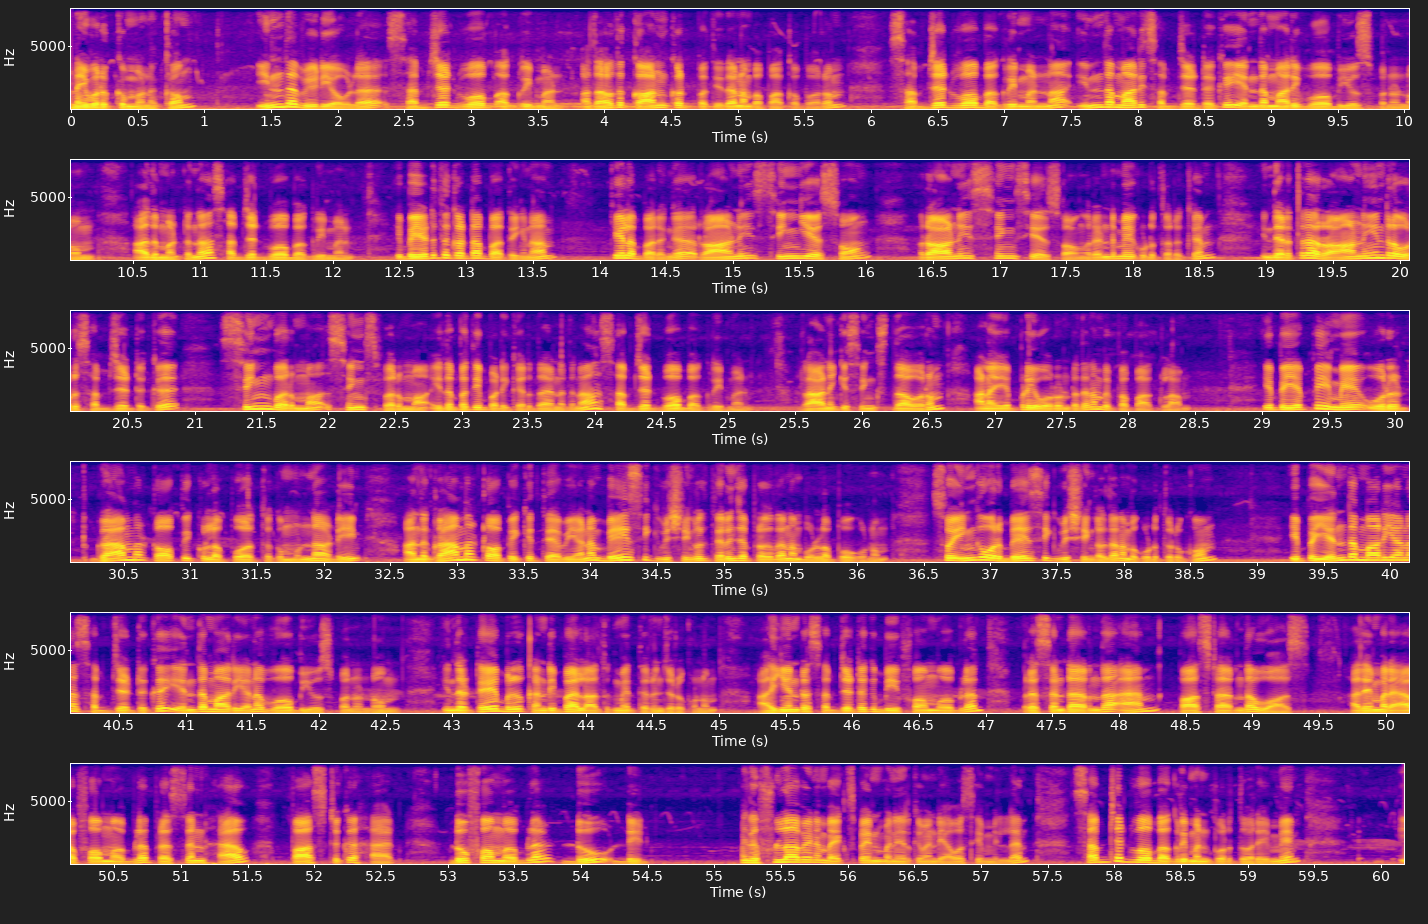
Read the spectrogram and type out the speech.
அனைவருக்கும் வணக்கம். இந்த வீடியோவில் சப்ஜெக்ட் வேர்ப் அக்ரிமெண்ட் அதாவது கான்கட் பற்றி தான் நம்ம பார்க்க போகிறோம் சப்ஜெக்ட் வேர்ப் அக்ரிமெண்ட்னா இந்த மாதிரி சப்ஜெக்ட்டுக்கு எந்த மாதிரி வேர்ப் யூஸ் பண்ணணும்? அது மட்டும்தான் சப்ஜெக்ட் வேர்ப் அக்ரிமெண்ட் இப்போ எடுத்துக்காட்டாக பார்த்தீங்கன்னா கீழே பாருங்கள் Rani Singh a song Rani Singh's a song ரெண்டுமே கொடுத்துருக்கு. இந்த இடத்துல ராணின்ற ஒரு சப்ஜெக்ட்டுக்கு சிங் வருமா சிங்ஸ் வருமா? இதை பற்றி படிக்கிறது தான் என்னதுன்னா சப்ஜெக்ட் வேர்ப் அக்ரிமெண்ட் ராணிக்கு சிங்ஸ் தான் வரும். ஆனால் எப்படி வரும்ன்றதை நம்ம இப்போ பார்க்கலாம். இப்போ எப்பயுமே ஒரு கிராமர் டாப்பிக்குள்ளே போகிறதுக்கு முன்னாடி அந்த கிராமர் டாப்பிக்கு தேவையான பேசிக் விஷயங்கள் தெரிஞ்ச பிறகு தான் நம்ம உள்ளே போகணும். ஸோ இங்கே ஒரு பேசிக் விஷயங்கள் தான் நம்ம கொடுத்துருக்கோம். இப்போ எந்த மாதிரியான சப்ஜெக்ட்டுக்கு எந்த மாதிரியான வேர்ப் யூஸ் பண்ணணும்? இந்த டேபிள் கண்டிப்பாக எல்லாத்துக்குமே தெரிஞ்சிருக்கணும். ஐன்ற சப்ஜெக்ட்டுக்கு பி ஃபார்ம் வேர்பில் ப்ரெசண்ட்டாக இருந்தால் ஆம் பாஸ்ட்டாக இருந்தால் வாஸ் அதே மாதிரி ஆ ஃபார்ம் வேர்பில் ப்ரெசன்ட் ஹேவ் பாஸ்ட்டுக்கு ஹேட் டூ ஃபார்ம் வேர்பில் டூ டிட் இது ஃபுல்லாகவே நம்ம எக்ஸ்பிளைன் பண்ணியிருக்க வேண்டிய அவசியம் இல்லை. சப்ஜெக்ட் வேர்ப் அக்ரிமெண்ட் பொறுத்தவரையுமே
